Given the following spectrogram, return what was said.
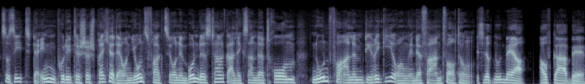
so sieht der innenpolitische Sprecher der Unionsfraktion im Bundestag, Alexander Trom, nun vor allem die Regierung in der Verantwortung. Es wird nunmehr Aufgabe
